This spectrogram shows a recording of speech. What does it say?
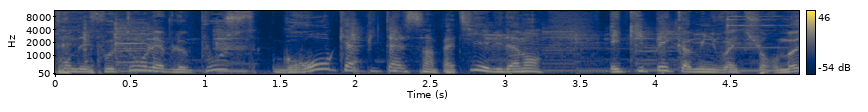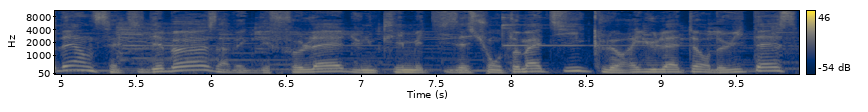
prend des photos, lève le pouce. Gros capital sympathie, évidemment. Équipé comme une voiture moderne, cette idée buzz, avec des feux LED, une climatisation automatique, le régulateur de vitesse,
